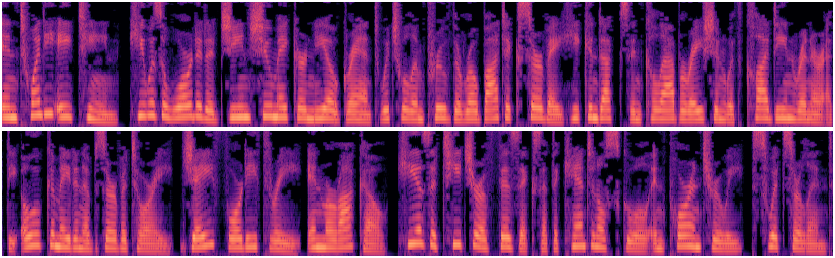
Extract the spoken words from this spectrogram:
In 2018, he was awarded a Gene Shoemaker NEO grant which will improve the robotic survey he conducts in collaboration with Claudine Rinner at the Oukaïmeden Observatory J43 in Morocco. He is a teacher of physics at the Cantonal School in Porrentruy, Switzerland.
